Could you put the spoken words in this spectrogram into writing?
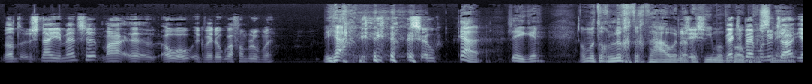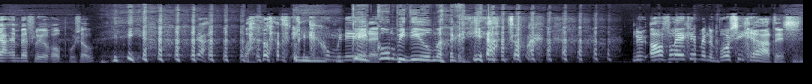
Want snij je mensen, maar eh, oh, oh, ik weet ook wel van bloemen. Ja, Zo, ja, zeker. Om het toch luchtig te houden precies. je iemand Werk je bij Minuta? Ja, en bij Fleur op, hoezo? ja. laten we lekker Kun je combineren. een combi-deal maken? Ja. ja, toch? Nu afleggen met een bosje gratis.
